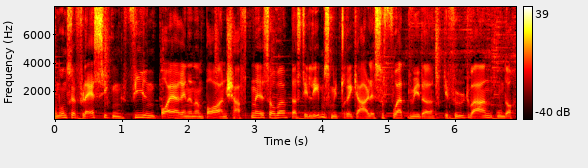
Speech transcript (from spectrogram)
Und unsere fleißigen, vielen Bäuerinnen und Bauern schafften es aber, dass die Lebensmittelregale sofort wieder gefüllt waren und auch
